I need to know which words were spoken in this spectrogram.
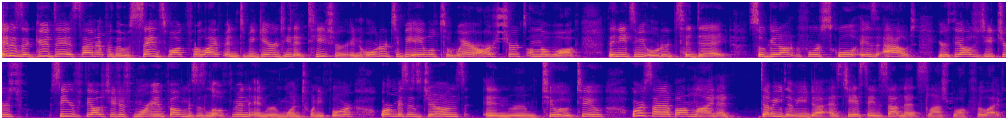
It is a good day to sign up for the Saints Walk for Life and to be guaranteed a t-shirt. In order to be able to wear our shirts on the walk, they need to be ordered today. So get on it before school is out. Your theology teachers See your theology teachers for more info, Mrs. Loafman in room 124 or Mrs. Jones in room 202 or sign up online at www.stasaints.net slash walk for life.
